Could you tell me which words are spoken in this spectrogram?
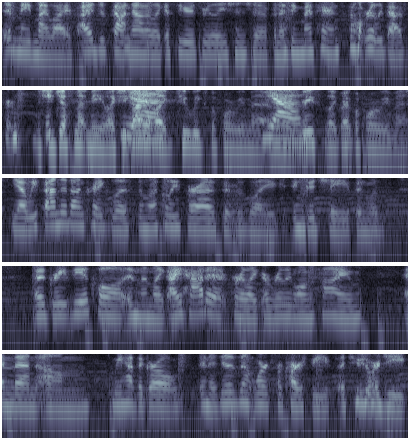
it made my life. I had just gotten out of like a serious relationship, and I think my parents felt really bad for me. She just met me. Like she got it like two weeks before we met. Yeah. Like, like right before we met. Yeah, we found it on Craigslist, and luckily for us, it was like in good shape and was a great vehicle. And then like I had it for like a really long time, and then um we had the girls, and it doesn't work for car seats. A two door Jeep,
